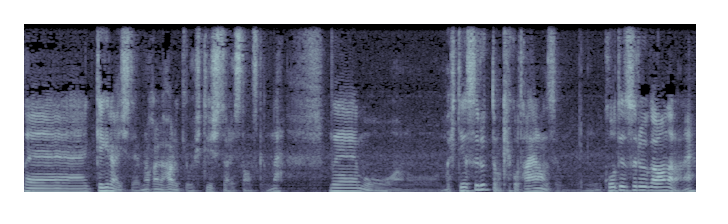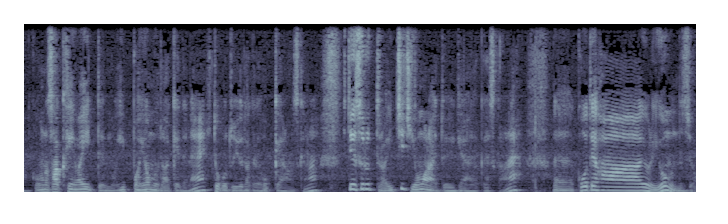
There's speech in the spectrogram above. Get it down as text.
で毛嫌いして村上春樹を否定したりしたんですけどね。でもうあの否定するってのも結構大変なんですよ。肯定する側ならねこの作品はいいってもう一本読むだけでね一言言うだけで OK なんですけどね。否定するってのはいちいち読まないといけないわけですからね。で肯定派より読むんですよ。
